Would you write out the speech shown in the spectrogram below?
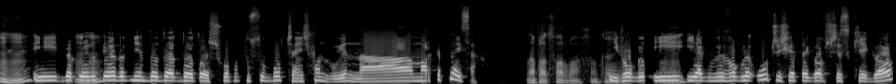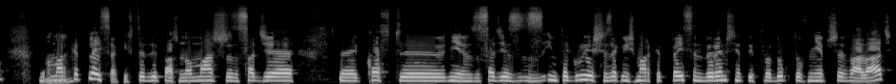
Mhm. I dopiero, mhm. dopiero do mnie do, do, do, doszło po prostu, bo część handluje na marketplace'ach. Na platformach. Okay. I, w ogóle, i, mhm. i, jakby w ogóle uczy się tego wszystkiego na mhm. marketplace'ach. I wtedy patrz, no masz w zasadzie e, koszty, nie wiem, w zasadzie zintegrujesz się z jakimś marketplace'em, by ręcznie tych produktów nie przewalać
